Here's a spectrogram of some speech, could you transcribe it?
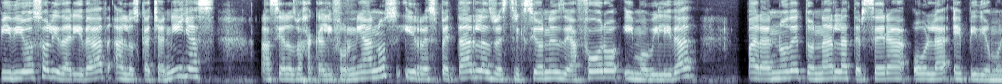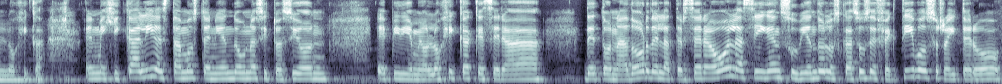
pidió solidaridad a los cachanillas hacia los bajacalifornianos y respetar las restricciones de aforo y movilidad para no detonar la tercera ola epidemiológica. En Mexicali estamos teniendo una situación epidemiológica que será detonador de la tercera ola. Siguen subiendo los casos efectivos, reiteró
